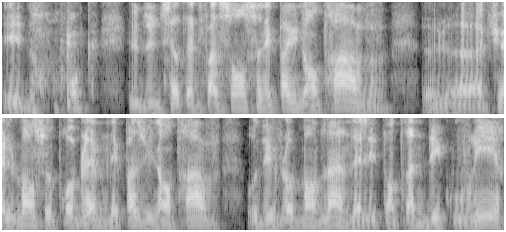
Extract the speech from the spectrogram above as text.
Et donc, d'une certaine façon, ce n'est pas une entrave. Euh, euh, actuellement, ce problème n'est pas une entrave au développement de l'Inde. Elle est en train de découvrir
